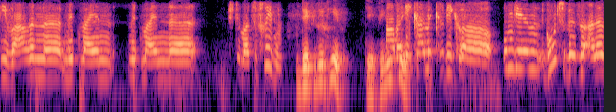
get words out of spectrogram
die waren äh, mit meinen mit meinen äh, Stimmer zufrieden. Definitiv. Definitiv. Aber ich kann mit Kritik äh, umgehen. Gut, wir sind alle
